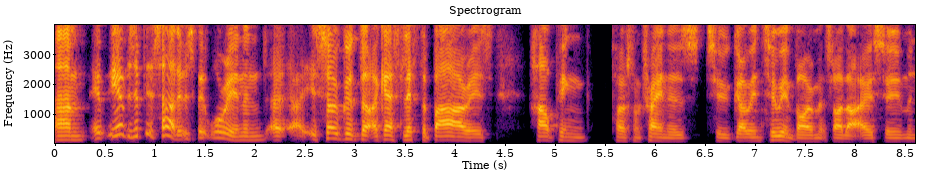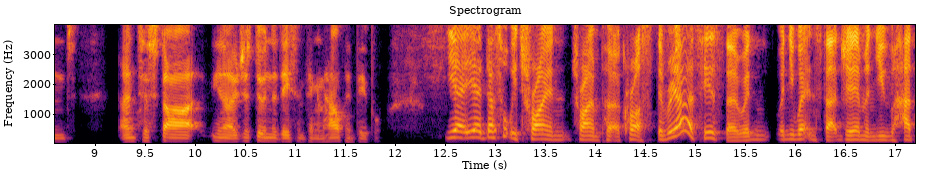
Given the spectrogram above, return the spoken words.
um, it, yeah, it was a bit sad. It was a bit worrying, and uh, uh, it's so good that I guess lift the bar is helping personal trainers to go into environments like that. I assume and and to start, you know, just doing the decent thing and helping people. Yeah, yeah, that's what we try and try and put across. The reality is though, when when you went into that gym and you had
